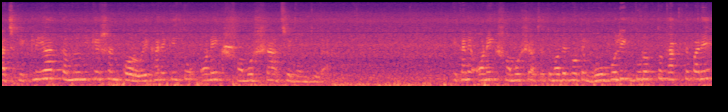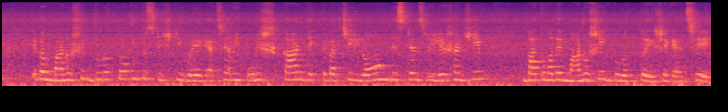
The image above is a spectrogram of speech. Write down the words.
আজকে ক্লিয়ার কমিউনিকেশন করো। এখানে কিন্তু অনেক সমস্যা আছে বন্ধুরা। এখানে অনেক সমস্যা আছে। তোমাদের মধ্যে ভৌগোলিক দূরত্ব থাকতে পারে এবং মানসিক দূরত্বও কিন্তু সৃষ্টি হয়ে গেছে। আমি পরিষ্কার দেখতে পাচ্ছি লং ডিস্টেন্স রিলেশনশিপ বা তোমাদের মানসিক দূরত্ব এসে গেছে।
